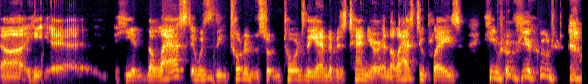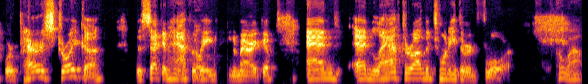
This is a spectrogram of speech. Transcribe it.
Uh, he uh, he had the last it was the towards the end of his tenure, and the last two plays he reviewed were Perestroika, the second half of oh. In America, and and Laughter on the Twenty Third Floor. Oh wow!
